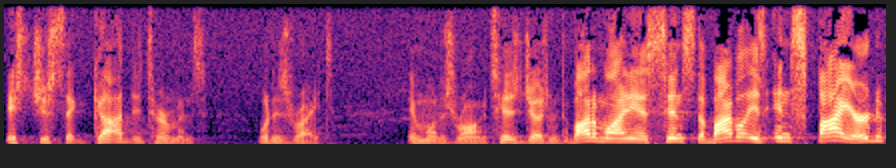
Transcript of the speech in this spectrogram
It's just that God determines what is right and what is wrong. It's His judgment. The bottom line is since the Bible is inspired,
